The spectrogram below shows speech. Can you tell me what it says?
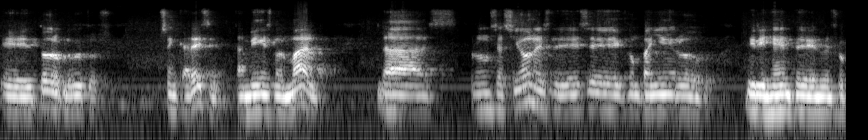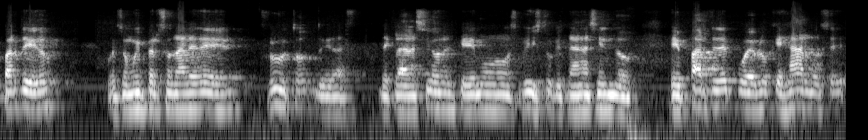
eh, todos los productos se encarecen, también es normal. Las pronunciaciones de ese compañero dirigente de nuestro partido pues son muy personales de él, fruto de las declaraciones que hemos visto que están haciendo eh, parte del pueblo quejándose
